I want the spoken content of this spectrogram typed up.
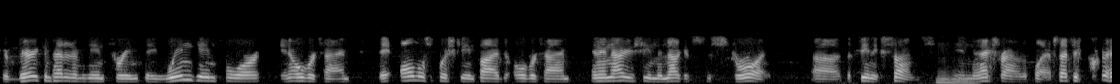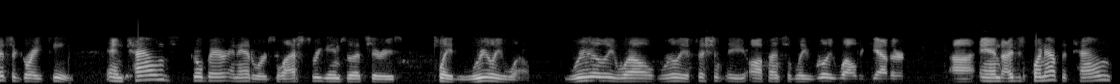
They're very competitive in game three. They win game four in overtime. They almost push game five to overtime. And then now you're seeing the Nuggets destroy uh, the Phoenix Suns mm-hmm. in the next round of the playoffs. That's a, that's a great team. And Towns, Gobert, and Edwards, the last three games of that series, played really well. Really well, really efficiently, offensively, really well together. Uh, and I just point out that Towns,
